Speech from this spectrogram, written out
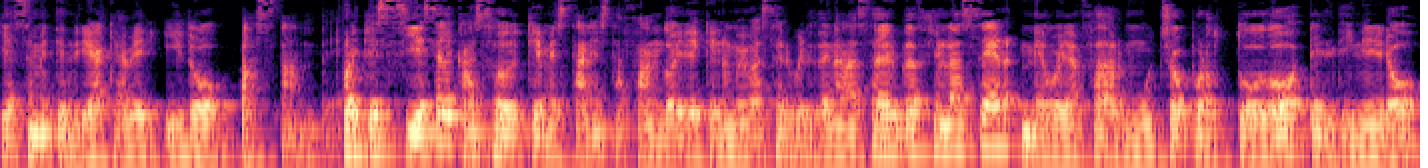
ya se me tendría que haber ido bastante. Porque si es el caso de que me están estafando y de que no me va a servir de nada esta depilación láser, me voy a enfadar mucho por todo el dinero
